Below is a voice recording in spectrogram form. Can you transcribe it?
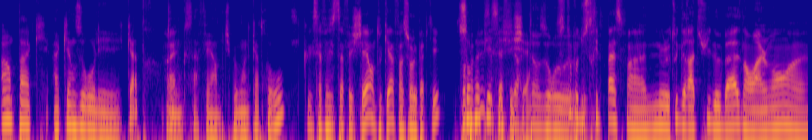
un pack à 15 euros les 4. Ouais. Donc, ça fait un petit peu moins de 4 euros. Ça fait, ça fait cher en tout cas, enfin sur le papier. Sur papier, ça fait cher. 15 euros. Surtout pour du Street Pass, enfin nous, le truc gratuit de base normalement. euh,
